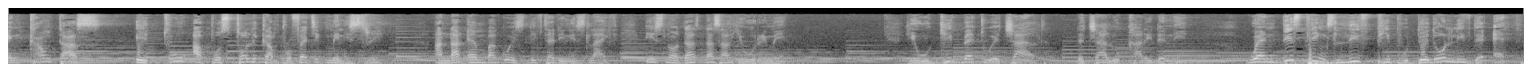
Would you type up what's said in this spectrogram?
encounters a true apostolic and prophetic ministry and that embargo is lifted in his life it's not that's, that's how he will remain. He will give birth to a child. The child will carry the name. When these things leave people they don't leave the earth.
